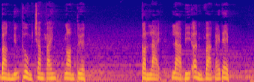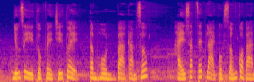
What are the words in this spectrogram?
bằng những thùng champagne ngon tuyệt. Còn lại là bí ẩn và cái đẹp. những gì thuộc về trí tuệ, tâm hồn và cảm xúc. Hãy sắp xếp lại cuộc sống của bạn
